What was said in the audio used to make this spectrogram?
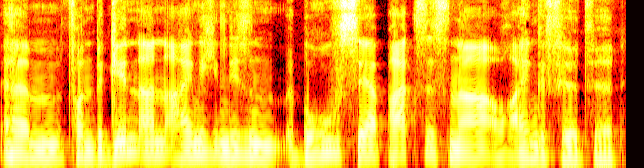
ähm, von Beginn an eigentlich in diesem Beruf sehr praxisnah auch eingeführt wird.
